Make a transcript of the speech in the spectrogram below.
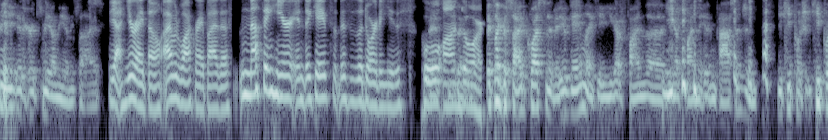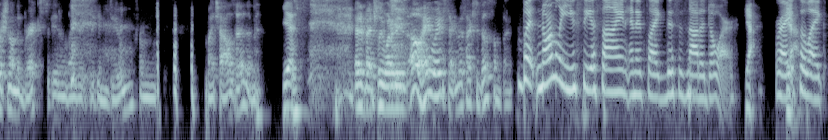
me. It hurts me on the inside. Yeah, you're right though. I would walk right by this. Nothing here indicates that this is a door to use. Pull It's on the- door. It's like the side quest in a video game. Like you, you got to find the you got to find the hidden passage, and you keep pushing keep pushing on the bricks in like like in Doom from my childhood, and Yes. and eventually one of these. Oh, hey, wait a second, this actually does something. But normally you see a sign and it's like, this is not a door. Yeah. Right. Yeah. So like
